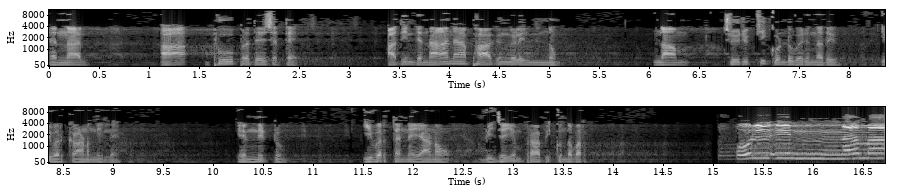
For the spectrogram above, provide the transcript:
എന്നാൽ ആ ഭൂപ്രദേശത്തെ അതിന്റെ നാനാഭാഗങ്ങളിൽ നിന്നും നാം ചുരുക്കിക്കൊണ്ടുവരുന്നത് ഇവർ കാണുന്നില്ലേ എന്നിട്ടും ഇവർ തന്നെയാണോ വിജയം പ്രാപിക്കുന്നവർ قل إنما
